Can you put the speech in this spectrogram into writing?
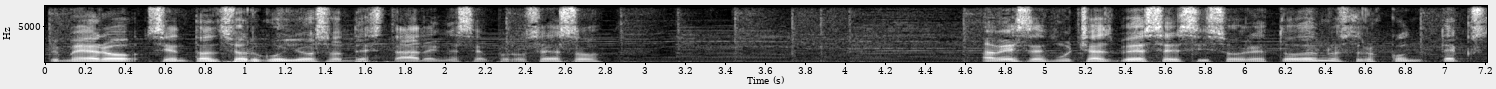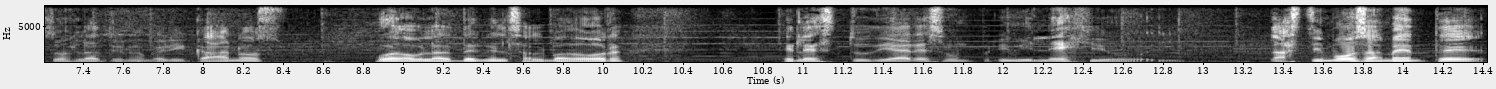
primero siéntanse orgullosos de estar en ese proceso a veces, muchas veces, y sobre todo en nuestros contextos latinoamericanos, puedo hablar de en El Salvador, el estudiar es un privilegio. Lastimosamente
